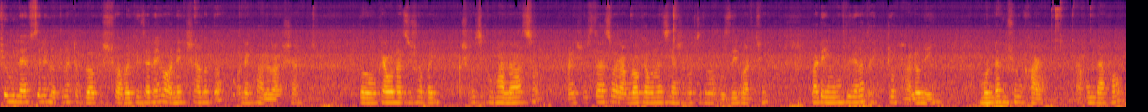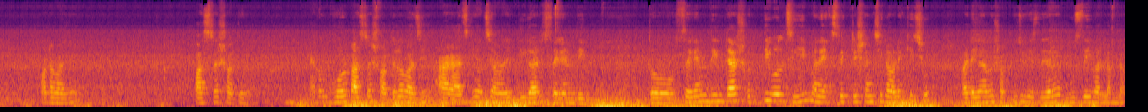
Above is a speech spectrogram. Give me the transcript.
সুমি লাইফস্টাইলে নতুন একটা ব্লগ সবাইকে জানাই অনেক স্বাগত, অনেক ভালোবাসা। তো কেমন আছো সবাই? আশা করছি খুব ভালো আছো। অনেক সুস্থ আছো আর আমরাও কেমন আছি আশা করছি তোমরা বুঝতেই পারছ। বাট এই মুহূর্তে জানো তো, একটু ভালো নেই। মনটা ভীষণ খারাপ। এখন দেখো, কটা বাজে? পাঁচটা সতেরো। এখন ভোর পাঁচটা সতেরো বাজে আর আজকে হচ্ছে আমাদের দীঘার সেকেন্ড দিন। তো সেকেন্ড দিনটা সত্যি বলছি মানে এক্সপেকটেশন ছিল অনেক কিছু বাট এইভাবে সব কিছু ভেসতে যাবে, বুঝতেই পারলাম না।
